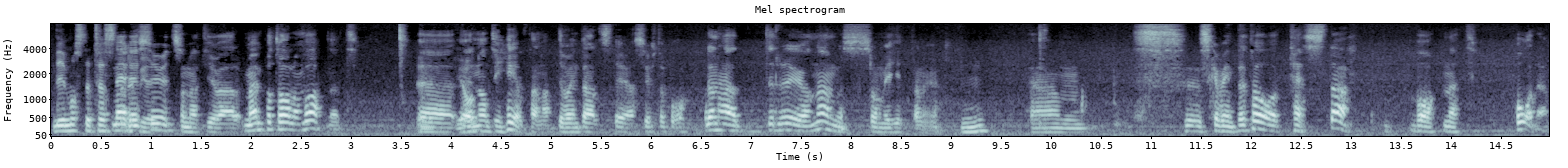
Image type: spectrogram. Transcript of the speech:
Vi måste testa Nej, det mer. ser ut som ett gevär. Men på tal om vapnet. Eh, Det ja. är någonting helt annat. Det var inte alls det jag syftade på. Den här drönaren som vi hittar nu. Mm. s- ska vi inte ta och testa vapnet på den?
